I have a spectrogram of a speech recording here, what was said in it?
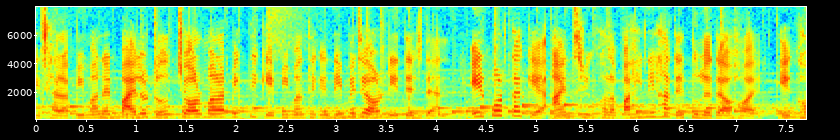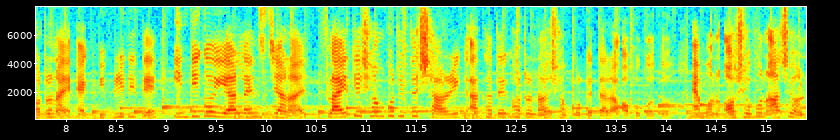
এছাড়া বিমানের পাইলটও চর মারা ব্যক্তিকে বিমান থেকে নেমে যাওয়ার নির্দেশ দেন। এরপর তাকে আইন শৃঙ্খলা বাহিনীর হাতে তুলে দেওয়া হয়। এ ঘটনায় এক বিবৃতিতে ইন্ডিগো এয়ারলাইন্স জানায়, ফ্লাইটে সংঘটিত শারীরিক আঘাতের ঘটনা সম্পর্কে তারা অবগত। এমন অশোভন আচরণ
